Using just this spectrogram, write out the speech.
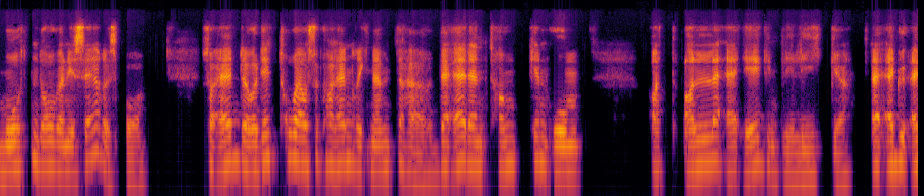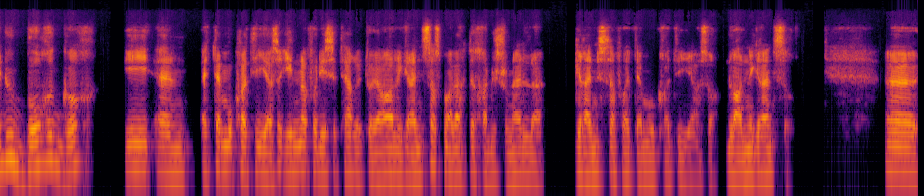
måten det organiseres på, så er det, og det tror jeg også Carl Henrik nevnte her, det er den tanken om at alle er egentlig like. Er, er, du, er du borger i en, et demokrati, altså innenfor disse territoriale grenser som har vært det tradisjonelle grenser for et demokrati, altså landegrenser. Eh,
